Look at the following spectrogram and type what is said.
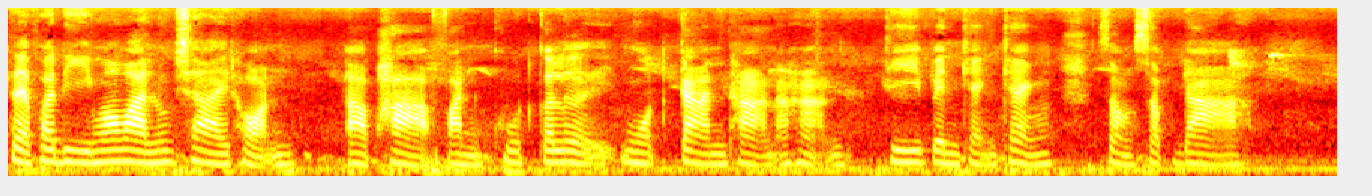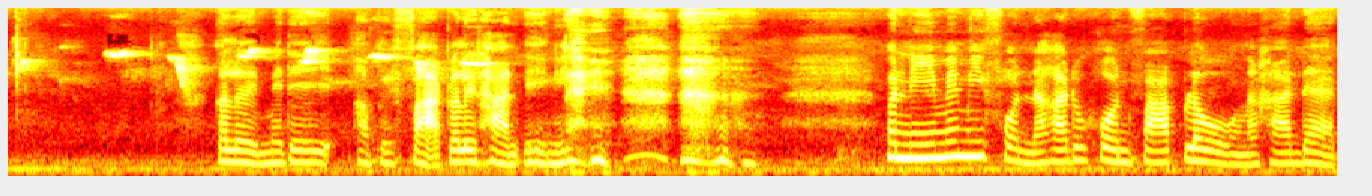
แต่พอดีเมื่อวานลูกชายถอนอผ่าฟันคุดก็เลยงดการทานอาหารที่เป็นแข็งๆสองสัปดาห์ ก็เลยไม่ได้เอาไปฝากก็เลยทานเองเลย วันนี้ไม่มีฝนนะคะ ทุกคนฟ้าโปร่งนะคะ แดด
